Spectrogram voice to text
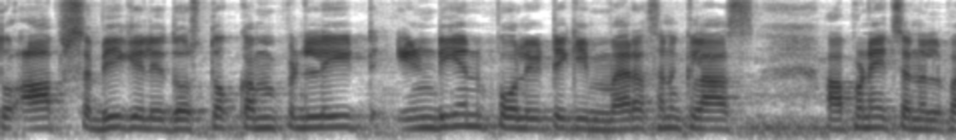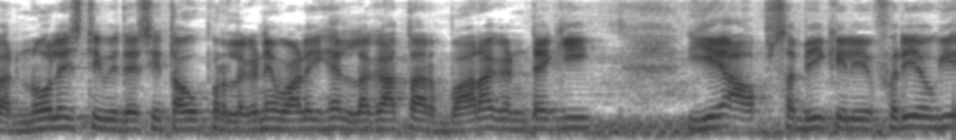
तो आप सभी के लिए दोस्तों कंप्लीट इंडियन पॉलिटी की मैराथन क्लास अपने चैनल पर नॉलेज टी विदेशीताओं पर लगने वाली है, लगातार 12 घंटे की। ये आप सभी के लिए फ्री होगी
